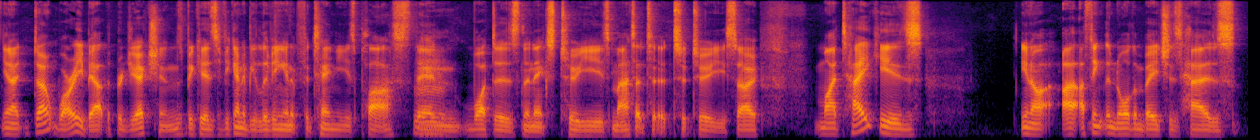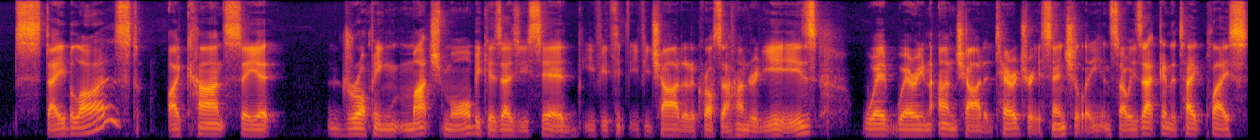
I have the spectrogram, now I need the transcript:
you know, don't worry about the projections because if you're going to be living in it for ten years plus, then what does the next two years matter to to, to you? So, my take is you know, I, I think the Northern Beaches has stabilized. I can't see it dropping much more because, as you said, if you if you chart it across hundred years, we're we're in uncharted territory essentially. And so, is that going to take place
